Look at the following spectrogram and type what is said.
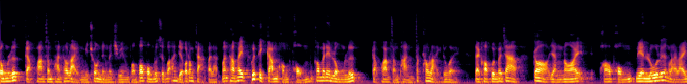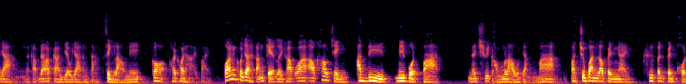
ลงลึกกับความสัมพันธ์เท่าไหร่มีช่วงหนึ่งในชีวิตของผมเพราะผมรู้สึกว่าเอ้ยเดี๋ยวก็ต้องจากไปแล้ว มันทำให้พฤติกรรมของผมก็ไม่ได้ลงลึกกับความสัมพันธ์สักเท่าไหร่ด้วย แต่ขอบคุณพระเจ้าก็อย่างน้อยพอผมเรียนรู้เรื่องหลาย ๆ อย่าง นะครับได้รับการเยียวยาต่างๆ สิ่งเหล่านี้ก็ค่อยๆหายไป เพราะฉะนั้นคุณจะสังเกตเลยครับว่าเอาเข้าจริงอดีตมีบทบาทในชีวิตของเราอย่างมาก ปัจจุบันเราเป็นไง คือเป็นเป็นผล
